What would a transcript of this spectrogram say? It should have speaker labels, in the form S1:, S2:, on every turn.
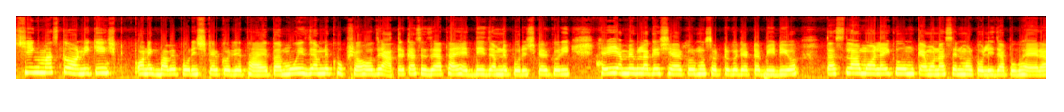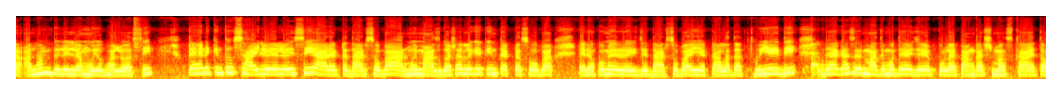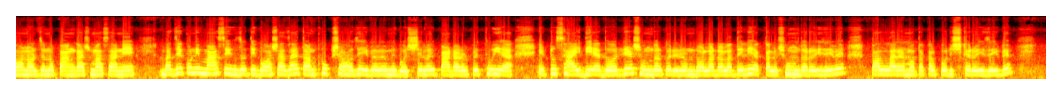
S1: শিং মাছ তো অনেকেই অনেকভাবে পরিষ্কার করে থায়। তা মুই যেমনি খুব সহজে হাতের কাছে যা থায় দিয়ে যেমনি পরিষ্কার করি সেই আমি এগুলাকে শেয়ার করব ছোট্ট করে একটা ভিডিও তা আসসালামু আলাইকুম, কেমন আছেন মোর কলিজাপু ভাইয়েরা? আলহামদুলিল্লাহ, মুইও ভালো আছি। তো এখানে কিন্তু ছাই লয়ে লইছি আর একটা ধার সোবা আর মুই মাছ ঘষার লেগে কিন্তু একটা সোবা এরকমের এই যে ধার সোবা এই একটা আলাদা ধুইয়েই দিই। দেখা গেছে মাঝে মধ্যে ওই যে পোলায় পাঙ্গাস মাছ খায়, তখন ওর জন্য পাঙ্গাস মাছ আনে, বা যে কোনো মাছই যদি ঘষা যায়, তখন খুব সহজে এইভাবে আমি ঘষে লই পাড়ার উপরে থুইয়া একটু ছাই দিয়া ধরিয়া সুন্দর করে এরকম ডলা ডলা দিলি কালো সুন্দর হয়ে যাইবে পার্লারের মতো কাল পরিষ্কার হয়ে যাবে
